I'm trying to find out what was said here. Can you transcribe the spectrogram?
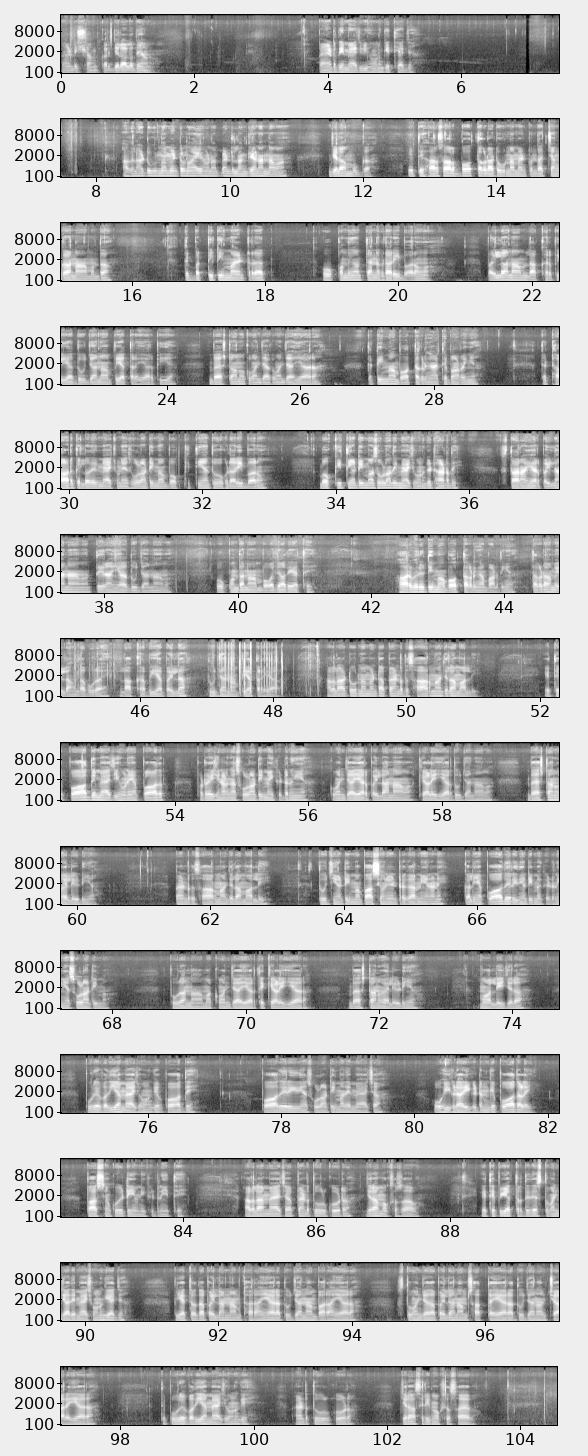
ਪਿੰਡ ਸ਼ੰਕਰ, ਜ਼ਿਲ੍ਹਾ ਲੁਧਿਆਣਾ। 65 ਦੇ ਮੈਚ ਵੀ ਹੋਣਗੇ ਇੱਥੇ ਅੱਜ। ਅਗਲਾ ਟੂਰਨਾਮੈਂਟ ਹੁਣ ਆਏ ਹੋਣਾ ਪਿੰਡ ਲੰਗਿਆਣਾ ਨਵਾਂ, ਜ਼ਿਲ੍ਹਾ ਮੋਗਾ। ਇੱਥੇ ਹਰ ਸਾਲ ਬਹੁਤ ਤਗੜਾ ਟੂਰਨਾਮੈਂਟ ਹੁੰਦਾ, ਚੰਗਾ ਨਾਮ ਹੁੰਦਾ। ਤੇ 32 ਟੀਮਾਂ ਐਂਟਰ ਹੈ ਓਪਨ ਦੀਆਂ ਤਿੰਨ ਖਿਡਾਰੀ ਬਾਹਰੋਂ ਆ। ਪਹਿਲਾ ਨਾਮ ਲੱਖ ਰੁਪਈਆ, ਦੂਜਾ ਨਾਮ 75000 ਰੁਪਈਆ, ਬੈਸਟਾਂ ਨੂੰ 51 51000 ਆ। ਤੇ ਟੀਮਾਂ ਬਹੁਤ ਤਕੜੀਆਂ ਇੱਥੇ ਬਣ ਰਹੀਆਂ। ਤੇ 68 ਕਿਲੋ ਦੇ ਮੈਚ ਹੋਣੇ 16 ਟੀਮਾਂ ਬੁੱਕ ਕੀਤੀਆਂ, ਦੋ ਖਿਡਾਰੀ ਬਾਹਰੋਂ। ਬੁੱਕ ਕੀਤੀਆਂ ਟੀਮਾਂ 16 ਦੀ ਮੈਚ ਹੋਣਗੇ 68 ਦੇ। 17000 ਪਹਿਲਾ ਨਾਮ 13000 ਦੂਜਾ ਨਾਮ ਓਪਨ ਦਾ ਨਾਮ ਬਹੁਤ ਜ਼ਿਆਦਾ ਇੱਥੇ। ਹਰ ਵਾਰੀ ਟੀਮਾਂ ਬਹੁਤ ਤਕੜੀਆਂ ਬਣਦੀਆਂ। ਤਗੜਾ ਮੇਲਾ ਹੁੰਦਾ ਪੂਰਾ ਇਹ। ਲੱਖ ਰੁਪਈਆ ਪਹਿਲਾ, ਦੂਜਾ ਨਾਮ 75000 ਅਗਲਾ ਟੂਰਨਾਮੈਂਟ ਆ ਪਿੰਡ ਦਸਾਰਨਾ, ਜ਼ਿਲ੍ਹਾ ਮਾਲੀ। ਇੱਥੇ ਪੌਦ ਦੇ ਮੈਚ ਹੀ ਹੋਣੇ ਆ ਪੌਦ ਫੈਡਰੇਸ਼ਨ ਵਾਲੀਆਂ 16 ਟੀਮਾਂ ਹੀ ਖੇਡਣਗੀਆਂ 51000 ਪਹਿਲਾ ਨਾਮ 41000 ਦੂਜਾ ਨਾਮ ਆ, ਬੈਸਟਾਂ ਨੂੰ ਐਲਈਡੀਆਂ ਪਿੰਡ ਦਸਾਰਨਾ, ਜ਼ਿਲ੍ਹਾ ਮਾਲੀ ਦੂਜੀਆਂ ਟੀਮਾਂ ਪਾਸਿਓਂ ਨਹੀਂ ਐਂਟਰ ਕਰਨੀਆਂ ਇਹਨਾਂ ਨੇ ਕੱਲੀਆਂ ਪੌਦ ਏਰੀ ਦੀਆਂ ਟੀਮਾਂ ਖੇਡਣੀਆਂ 16 ਟੀਮਾਂ। ਪੂਰਾ ਨਾਮ ਆ 51000 ਤੇ 41000 ਬੈਸਟਾਂ ਨੂੰ ਐਲਈਡੀਆਂ ਮੁਹਾਲੀ ਜ਼ਿਲ੍ਹਾ, ਪੂਰੇ ਵਧੀਆ ਮੈਚ ਹੋਣਗੇ ਪੌਦ ਦੇ। ਪੌਦ ਏਰੀਏ ਦੀਆਂ 16 ਟੀਮਾਂ ਦੇ ਮੈਚ ਆ, ਉਹੀ ਖਿਡਾਰੀ ਖੇਡਣਗੇ ਪੌਦ ਵਾਲੇ ਪਾਸਿਓਂ ਕੋਈ ਟੀਮ ਨਹੀਂ ਖੇਡਣੀ ਇੱਥੇ। ਅਗਲਾ ਮੈਚ ਆ ਪਿੰਡ ਧੂਲਕੋਟ, ਜ਼ਿਲ੍ਹਾ ਮੁਕਤਸਰ ਸਾਹਿਬ। ਇੱਥੇ 75 ਦੇ ਤੇ 57 ਦੇ ਮੈਚ ਹੋਣਗੇ ਅੱਜ। 75 ਦਾ ਪਹਿਲਾ ਨਾਮ 18000 ਆ, ਦੂਜਾ ਨਾਮ 12000 ਆ। 57 ਦਾ ਪਹਿਲਾ ਨਾਮ 7000 ਆ, ਦੂਜਾ ਨਾਮ 4000 ਆ। ਤੇ ਪੂਰੇ ਵਧੀਆ ਮੈਚ ਹੋਣਗੇ ਪਿੰਡ ਧੂਲਕੋਟ, ਜ਼ਿਲ੍ਹਾ ਸ੍ਰੀ ਮੁਕਤਸਰ ਸਾਹਿਬ।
